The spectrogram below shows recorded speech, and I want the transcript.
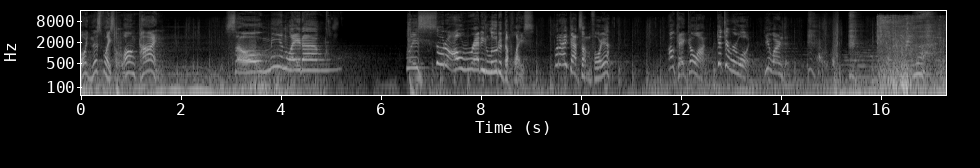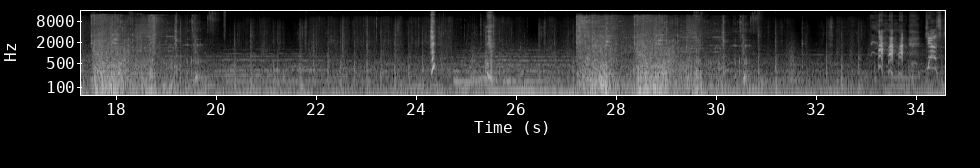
avoiding this place a long time. So, me and Leda. We sorta already looted the place. But I got something for you. Okay, go on. Get your reward. You earned it.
